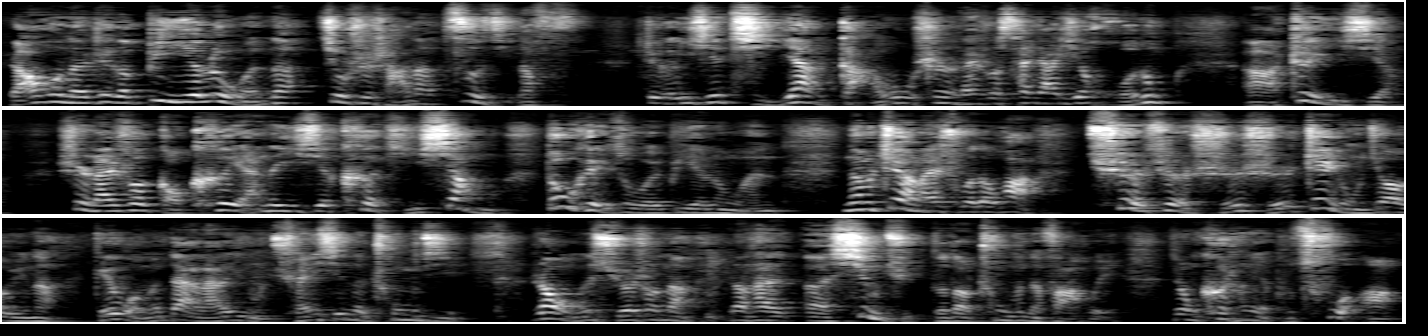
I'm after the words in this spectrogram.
然后呢，这个毕业论文呢，就是啥呢？自己的这个一些体验、感悟，甚至来说参加一些活动啊，这一些。甚至来说，搞科研的一些课题项目都可以作为毕业论文。那么这样来说的话，确确实实这种教育呢，给我们带来了一种全新的冲击，让我们的学生呢，让他呃兴趣得到充分的发挥。这种课程也不错啊。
